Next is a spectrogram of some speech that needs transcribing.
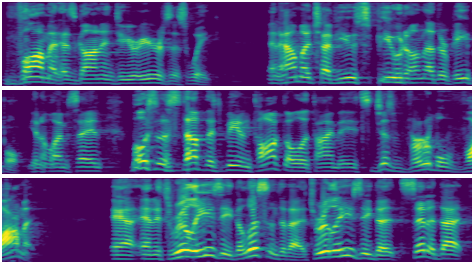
vomit has gone into your ears this week? And how much have you spewed on other people? You know what I'm saying? Most of the stuff that's being talked all the time, it's just verbal vomit. And, and it's real easy to listen to that. It's real easy to sit at that,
